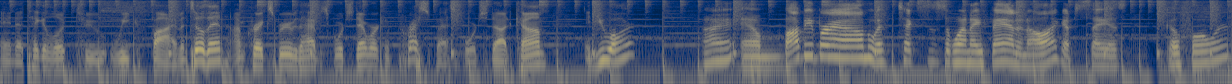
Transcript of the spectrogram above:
and uh, take a look to week five. Until then, I'm Craig Sperry with the Happy Sports Network at PressFastSports.com. And you are? I am Bobby Brown with Texas 1A fan, and all I got to say is go forward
